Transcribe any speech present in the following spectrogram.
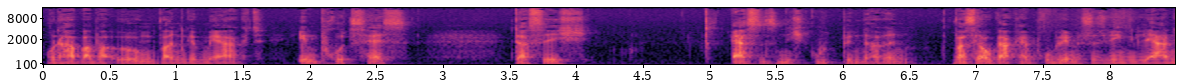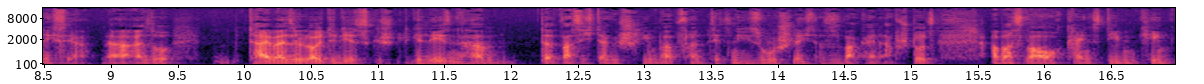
und habe aber irgendwann gemerkt im Prozess, dass ich erstens nicht gut bin darin, was ja auch gar kein Problem ist, deswegen lerne ich es ja. ja. Also teilweise Leute, die es gelesen haben, das, was ich da geschrieben habe, fanden es jetzt nicht so schlecht, also es war kein Absturz, aber es war auch kein Stephen King.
